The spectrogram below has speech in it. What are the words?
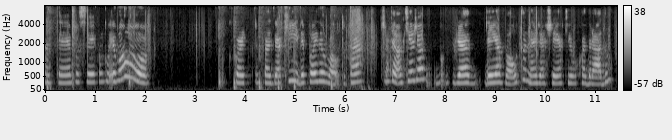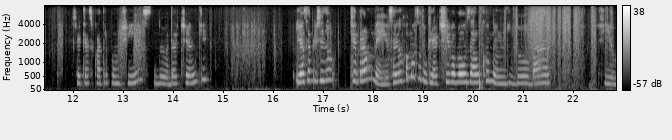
até você concluir. Eu vou fazer aqui e depois eu volto, tá? Tchau. Então, aqui eu já, já dei a volta, né? Já achei aqui o quadrado. Achei aqui as quatro pontinhas do, da chunk. E eu só preciso quebrar o meio. Só que como eu sou do criativo, eu vou usar o comando do barra fio.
